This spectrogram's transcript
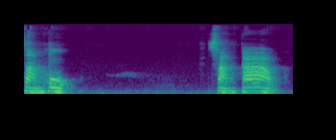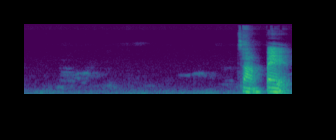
36 39 38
